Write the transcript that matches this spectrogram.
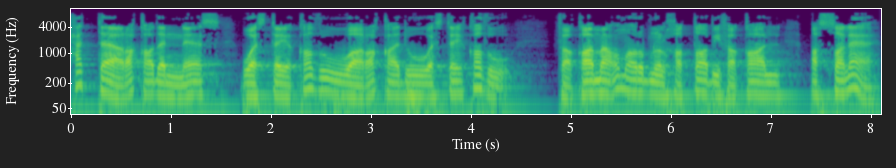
حتى رقد الناس واستيقظوا ورقدوا واستيقظوا. فقام عمر بن الخطاب فقال الصلاة؟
